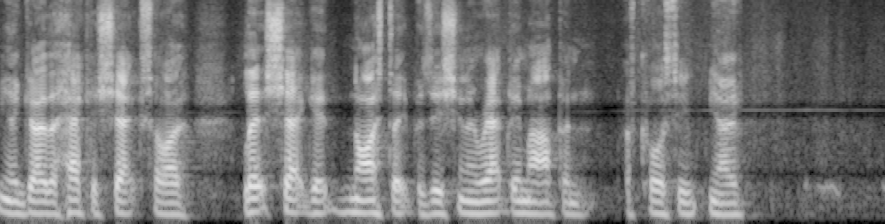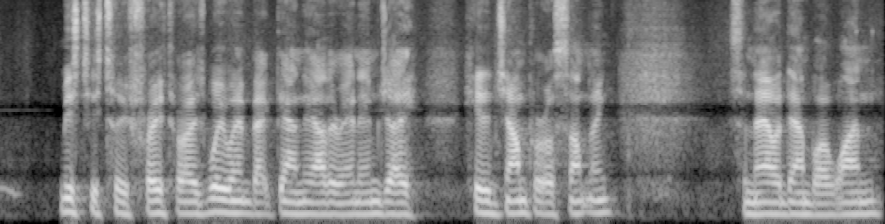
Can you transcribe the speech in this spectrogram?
you know, go the Hack-a-Shaq. So I let Shaq get nice deep position and wrapped him up and of course he, you know, missed his two free throws. We went back down the other end. MJ hit a jumper or something. So now we're down by one.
